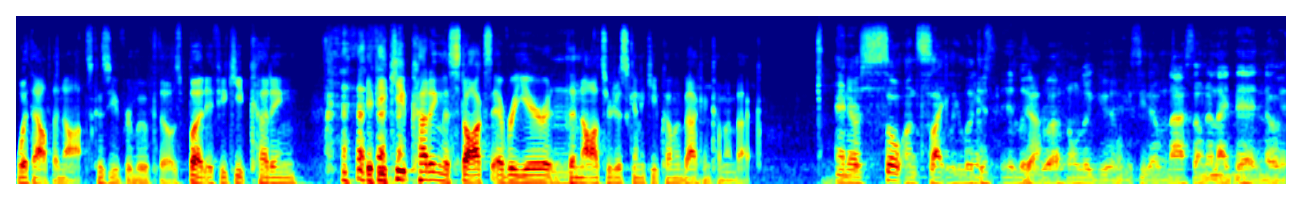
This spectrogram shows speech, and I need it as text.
without the knots because you've removed those. But if you keep cutting, if you keep cutting the stalks every year, mm. the knots are just gonna keep coming back and coming back and they're so unsightly looking. It, it looks yeah. rough, don't look good. You see that nice something like that. No,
